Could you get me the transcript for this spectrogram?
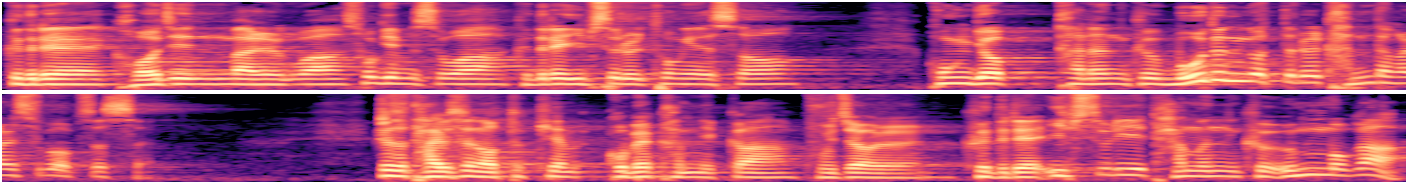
그들의 거짓말과 속임수와 그들의 입술을 통해서 공격하는 그 모든 것들을 감당할 수가 없었어요. 그래서 다윗은 어떻게 고백합니까? 9절 그들의 입술이 담은 그 음모가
